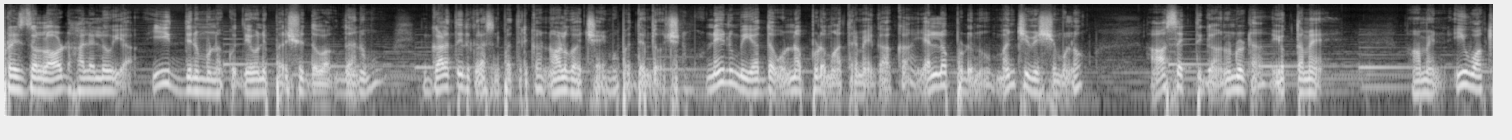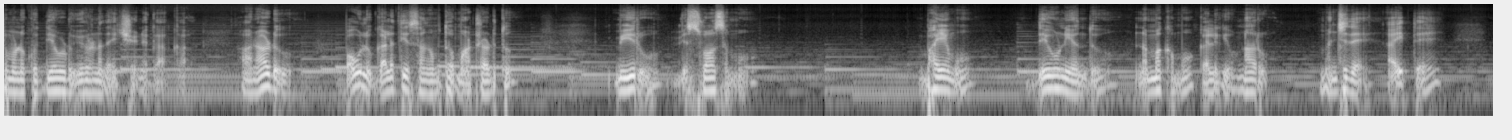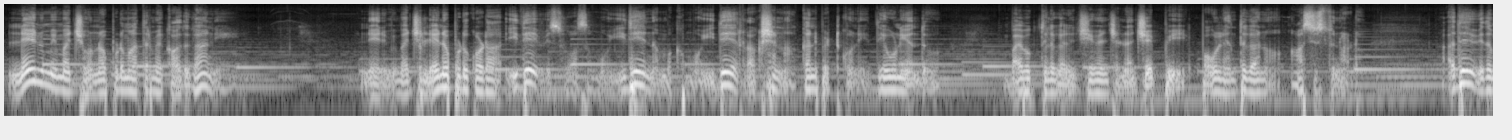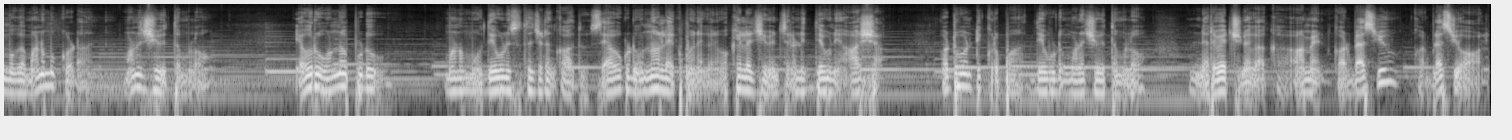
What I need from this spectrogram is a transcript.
Praise the lord hallelujah ఈ దినమునకు దేవుని పరిశుద్ధ వాగ్దానము గళతీలకు రాసిన పత్రిక నాలుగో అధ్యాయము పద్దెనిమిదో వచనము. నేను మీ యొద్ద ఉన్నప్పుడు మాత్రమే గాక ఎల్లప్పుడూ మంచి విషయములో ఆసక్తిగా నుండుట యుక్తమే. ఆమెన్. ఈ వాక్యమునకు దేవుడు వివరణ దయచేయను గాక. ఆనాడు పౌలు గలతీ సంఘంతో మాట్లాడుతూ మీరు విశ్వాసము భయము దేవుని యందు నమ్మకము కలిగి ఉన్నారు. మంచిదే. అయితే నేను మీ మధ్య ఉన్నప్పుడు మాత్రమే కాదు కానీ నేను మీ మధ్య లేనప్పుడు కూడా ఇదే విశ్వాసము ఇదే నమ్మకము ఇదే రక్షణ కనిపెట్టుకొని దేవుని యందు భయభక్తులు జీవించండి అని చెప్పి పౌలు ఎంతగానో ఆశిస్తున్నాడు. అదే విధముగా మనము కూడా మన జీవితంలో ఎవరు ఉన్నప్పుడు మనము దేవుని స్థుతించడం కాదు సేవకుడు ఉన్నా లేకపోయినా కానీ ఒకేలా జీవించాలని దేవుని ఆశ. అటువంటి కృప దేవుడు మన జీవితంలో నెరవేర్చునుగాక. Amen. God bless you. God bless you all.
